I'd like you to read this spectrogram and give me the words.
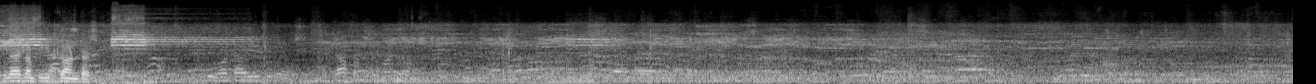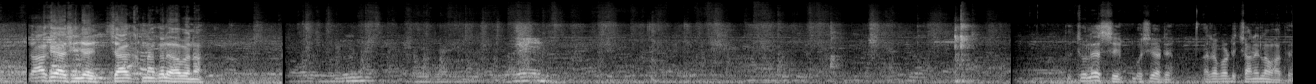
চলে আসলাম টিকিট কাউন্টার। চা খেয়ে আসি, যাই। চা না খেলে হবে না। চলে এসছি বসিরহাটে। আসার পর একটু চা নিলাম হাতে।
